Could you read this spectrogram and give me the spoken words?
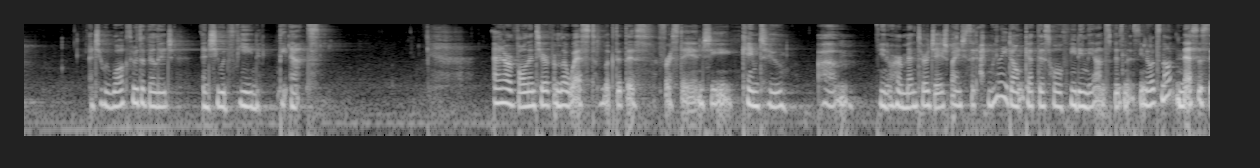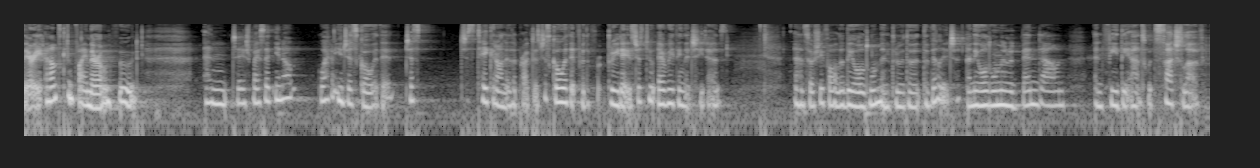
and she would walk through the village and she would feed the ants. And our volunteer from the West looked at this first day and she came to, um, you know, her mentor, Jayeshbai, and she said, I really don't get this whole feeding the ants business. You know, it's not necessary. Ants can find their own food. And Jayeshbai said, you know, why don't you just go with it? Just, just take it on as a practice. Just go with it for the three days. Just do everything that she does. And so she followed the old woman through the, the village, and the old woman would bend down and feed the ants with such love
